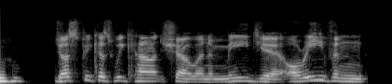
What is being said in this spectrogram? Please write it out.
Mm-hmm. Just because we can't show an immediate or even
